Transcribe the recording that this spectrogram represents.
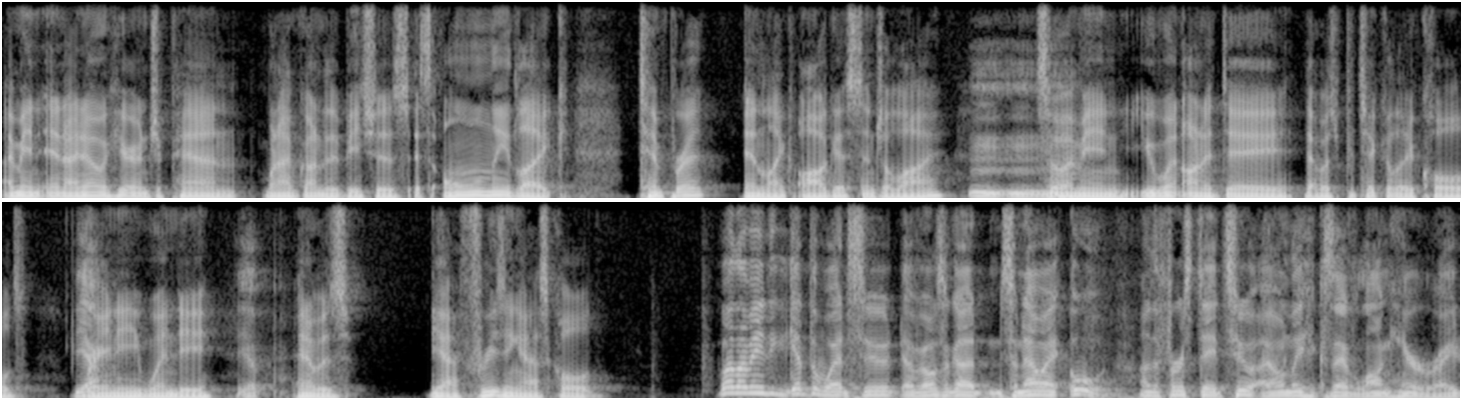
I mean, and I know here in Japan, when I've gone to the beaches, it's only like temperate in like August and July. Mm, So I mean, you went on a day that was particularly cold, Yeah. rainy, windy, Yep. and it was, yeah, freezing ass cold. Well, I mean, you get the wetsuit. I've also got so now I oh on the first day too. I only because I have long hair, right?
